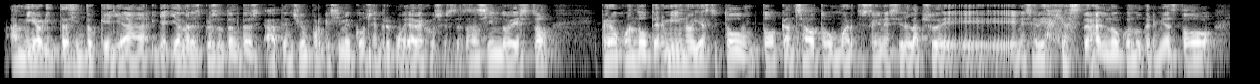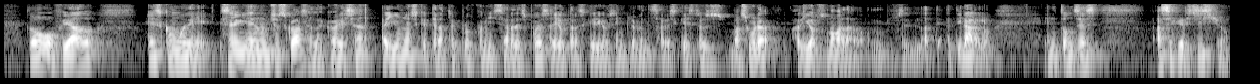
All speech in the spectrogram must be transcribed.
A mí ahorita siento que ya, ya, no les presto tanta atención porque sí me concentro como ya viejo, sea, estás haciendo esto, pero cuando termino ya estoy todo, todo cansado, todo muerto, estoy en ese lapso de, eh, en ese viaje astral, ¿no? Cuando terminas todo, todo bofeado es como de, se me vienen muchas cosas a la cabeza, hay unas que trato de profundizar después, hay otras que digo simplemente, sabes que esto es basura, adiós, ¿no? A, tirarlo. Entonces, haz ejercicio,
